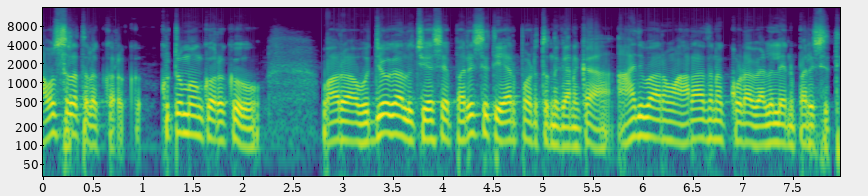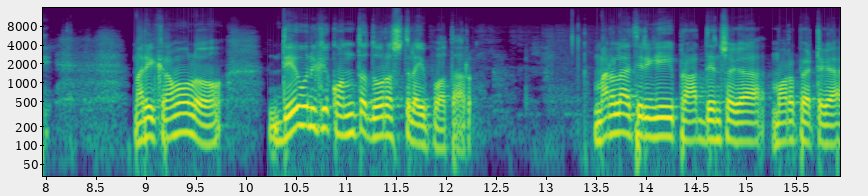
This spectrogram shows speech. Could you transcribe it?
అవసరతల కొరకు కుటుంబం కొరకు వారు ఆ ఉద్యోగాలు చేసే పరిస్థితి ఏర్పడుతుంది కనుక ఆదివారం ఆరాధనకు కూడా వెళ్ళలేని పరిస్థితి. మరి క్రమంలో దేవునికి కొంత దూరస్తులైపోతారు మరలా తిరిగి ప్రార్థించగా మొరపెట్టగా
